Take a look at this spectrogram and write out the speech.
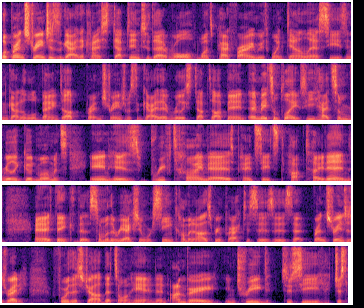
But Brenton Strange is the guy that kind of stepped into that role. Once Pat Freiermuth went down last season, got a little banged up, Brenton Strange was the guy that really stepped up and, and made some plays. He had some really good moments in his brief time as Penn State's top tight end. And I think that some of the reaction we're seeing coming out of spring practices is that Brenton Strange is ready for this job that's on hand. And I'm very intrigued to see just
